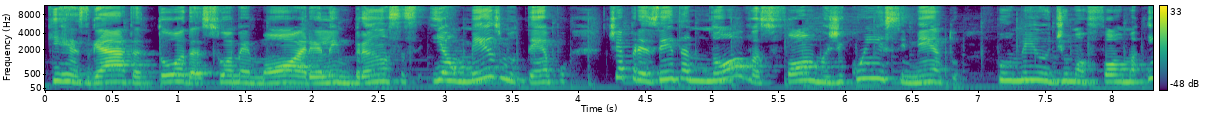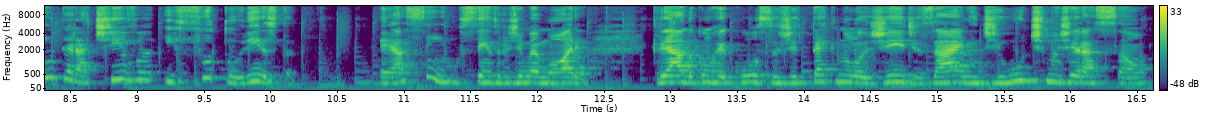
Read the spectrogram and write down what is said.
que resgata toda a sua memória, lembranças e, ao mesmo tempo, te apresenta novas formas de conhecimento por meio de uma forma interativa e futurista? É assim o Centro de Memória. Criado com recursos de tecnologia e design de última geração,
